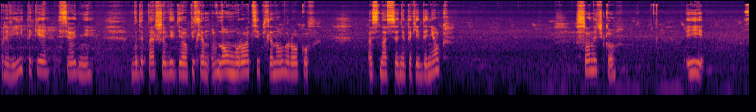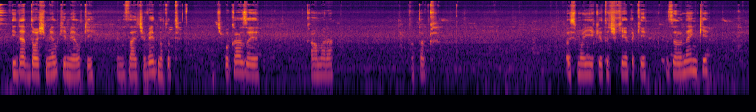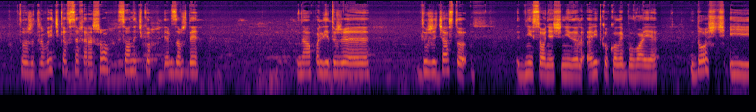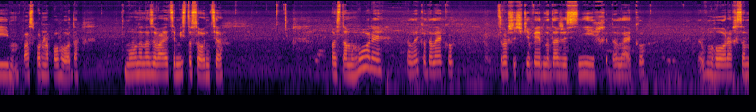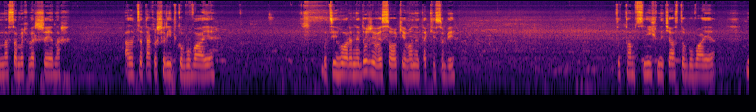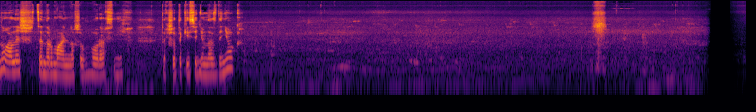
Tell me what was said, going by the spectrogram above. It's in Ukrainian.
Привітики! Сьогодні буде перше відео після в новому році, після Нового року. Ось у нас сьогодні такий деньок. Сонечко і йде дощ мілкий-мілкий. Не знаю, чи видно тут, чи показує камера. Отак. Ось мої квіточки такі зелененькі. Тоже травичка, все хорошо, сонечко, як завжди. В Неаполі дуже, дуже часто дні сонячні, рідко коли буває дощ і пасмурна погода. Тому воно називається місто сонця. Ось там гори, далеко-далеко. Трошечки видно навіть сніг далеко в горах, на самих вершинах. Але це також рідко буває. Бо ці гори не дуже високі, вони такі собі. Тут там сніг не часто буває. Ну, але ж це нормально, що в горах сніг. Так що такий сьогодні в нас деньок.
